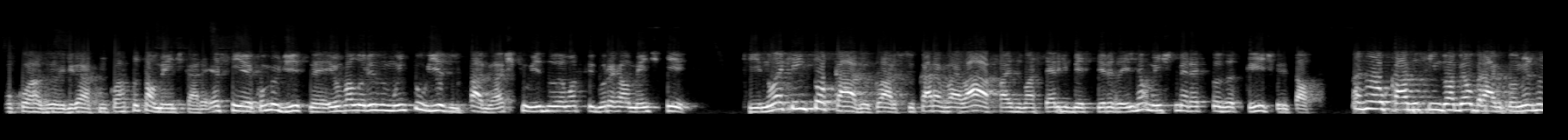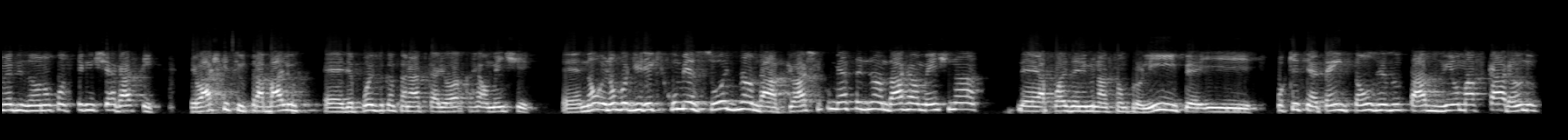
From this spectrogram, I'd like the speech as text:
Concordo, Edgar, concordo totalmente, cara. É assim, é como eu disse, né? Eu valorizo muito o ídolo, sabe? Eu acho que o ídolo é uma figura realmente que, que não é que é intocável, claro. Se o cara vai lá, faz uma série de besteiras aí, ele realmente merece todas as críticas e tal mas não é o caso assim do Abel Braga, pelo menos na minha visão, eu não consigo enxergar assim. Eu acho que se o trabalho é, depois do Campeonato Carioca realmente, é, não, eu não vou dizer que começou a desandar, porque eu acho que começa a desandar realmente na, é, após a eliminação para o Olímpia, e porque assim, até então os resultados vinham mascarando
